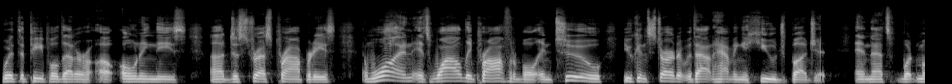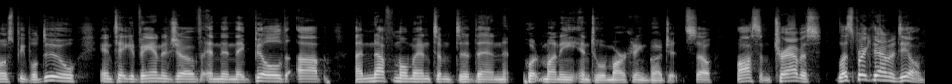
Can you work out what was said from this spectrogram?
with the people that are uh, owning these uh, distressed properties. And one, it's wildly profitable. And two, you can start it without having a huge budget. And that's what most people do and take advantage of. And then they build up enough momentum to then put money into a marketing budget. So awesome. Travis, let's break down a deal.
